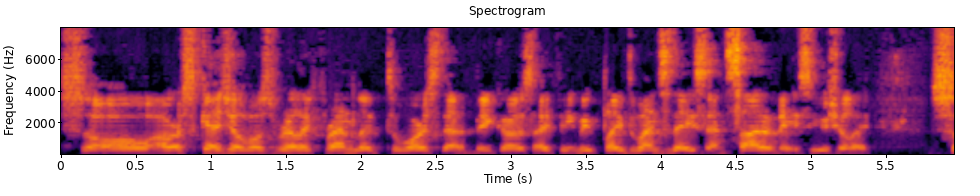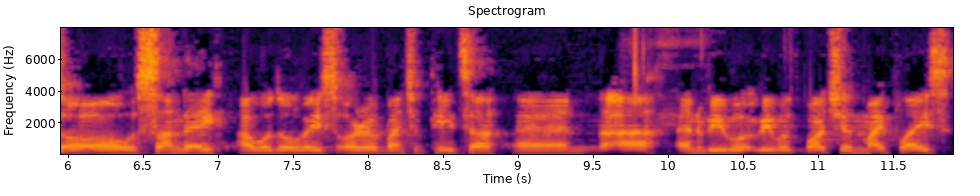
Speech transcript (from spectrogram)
so our schedule was really friendly towards that because I think we played Wednesdays and Saturdays usually. So Sunday I would always order a bunch of pizza and uh, and we would we would watch in my place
